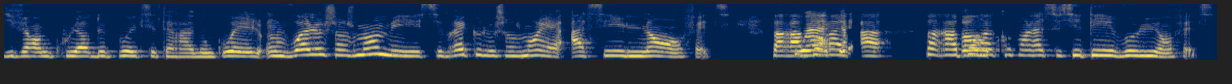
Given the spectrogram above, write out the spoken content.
différentes couleurs de peau, etc. Donc, ouais, on voit le changement, mais c'est vrai que le changement est assez lent, en fait, par rapport, à, par rapport à comment la société évolue, en fait.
